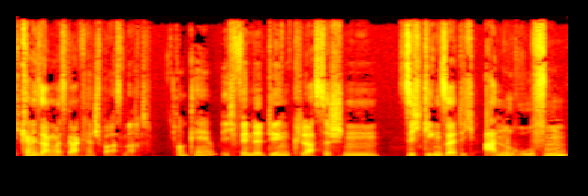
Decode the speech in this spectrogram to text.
Ich kann dir sagen, was gar keinen Spaß macht. Okay. Ich finde den klassischen sich gegenseitig anrufen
